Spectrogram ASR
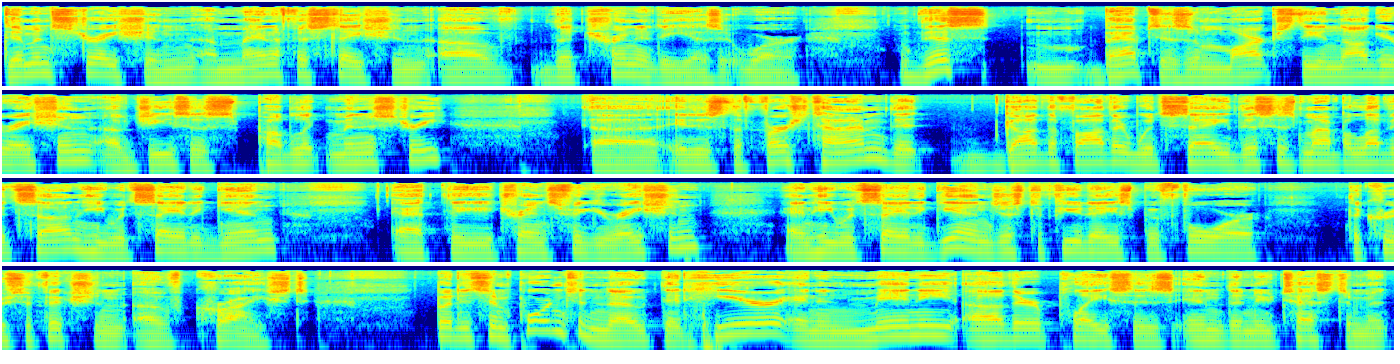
demonstration, a manifestation of the Trinity, as it were. This baptism marks the inauguration of Jesus' public ministry. Uh, it is the first time that God the Father would say, This is my beloved Son. He would say it again at the Transfiguration, and he would say it again just a few days before the crucifixion of Christ. But it's important to note that here and in many other places in the New Testament,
